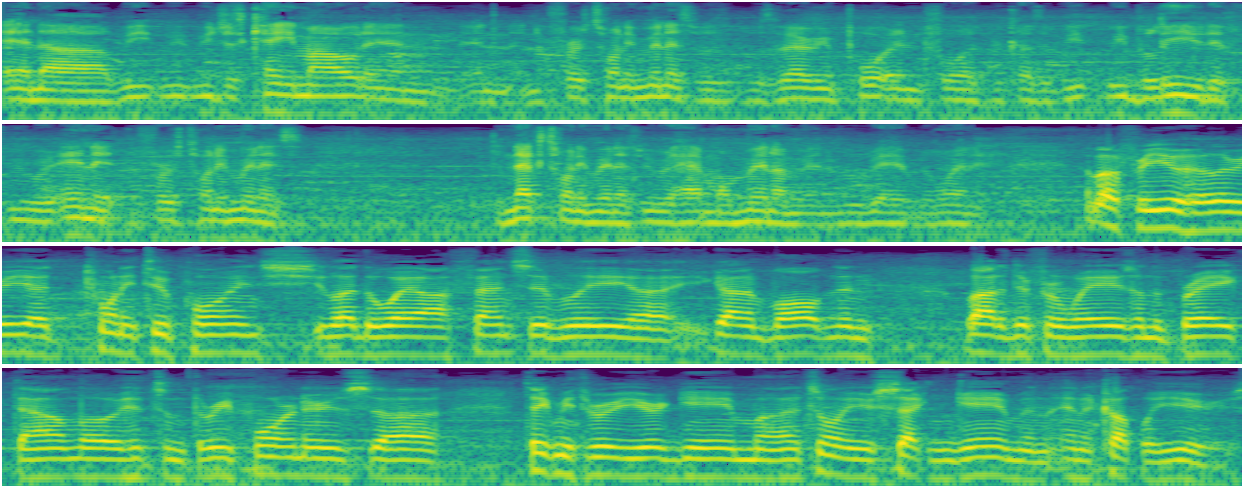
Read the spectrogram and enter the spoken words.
And uh, we, we, we, just came out, and, and, and, the first 20 minutes was, was very important for us because we, we believed if we were in it the first 20 minutes, the next 20 minutes we would have momentum and we would be able to win it. How about for you, Hillary? You had 22 points. You led the way offensively. Uh, you got involved in a lot of different ways on the break, down low, hit some three pointers. Uh, take me through your game. Uh, it's only your second game in, in a couple of years.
